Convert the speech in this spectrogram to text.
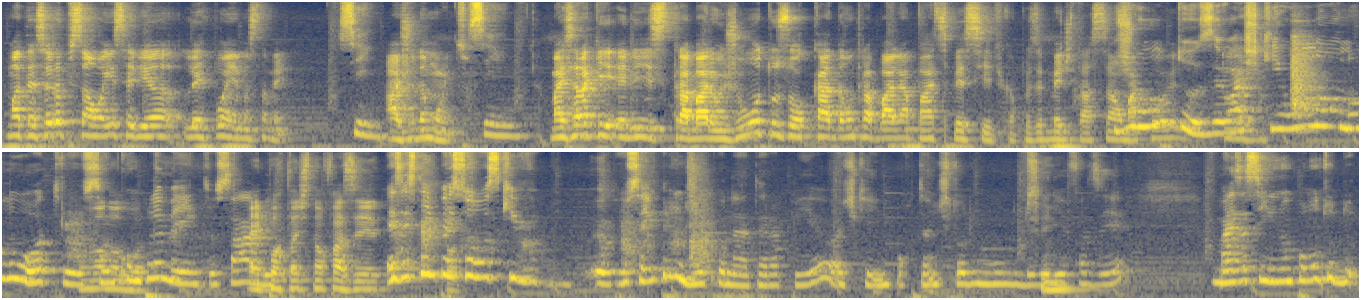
uma terceira opção aí seria ler poemas também. Sim, Ajuda muito. sim. Mas será que eles trabalham juntos ou cada um trabalha uma parte específica? Por exemplo, meditação, uma coisa. Juntos, eu tudo. acho que um não anula o outro, Um são complementos, É sabe? importante não fazer. Existem pessoas que eu, eu sempre indico né, terapia, eu acho que é importante, todo mundo deveria fazer. Mas assim, no ponto do,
